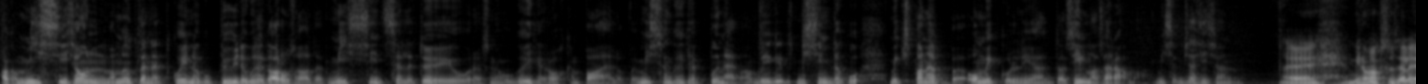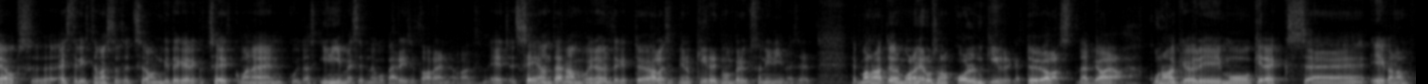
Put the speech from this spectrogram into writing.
aga mis siis on, ma mõtlen, et kui nagu püüda kuidagi aru saada, et mis sind selle töö juures nagu kõige rohkem paelub või mis on kõige põnevam või mis sind nagu, miks paneb hommikul nii-öelda silma särama, mis, mis asi see on? Eh, minu jaoks on selle jaoks hästi lihtne vastus, et see ongi tegelikult see, et kui ma näen, kuidas inimesed nagu päriselt arenevad, et see on täna, ma võin öeldagi, et tööalaselt minu kirg number üks on inimesed. et ma olen alati öelnud, mul on elus olnud kolm kirge tööalast läbi aja. kunagi oli mu kireks eh, e-kanal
